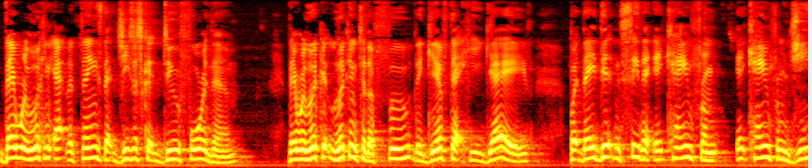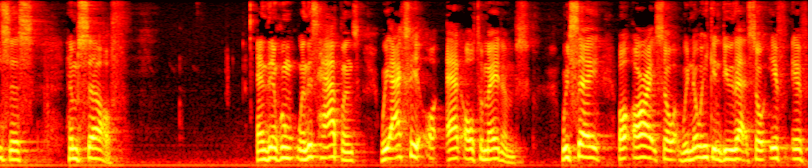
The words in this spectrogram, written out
they were looking at the things that Jesus could do for them. They were looking, looking to the food, the gift that he gave, but they didn't see that it came from, it came from Jesus himself. And then when, when this happens, we actually add ultimatums. We say, well, all right, so we know he can do that. So if, if,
